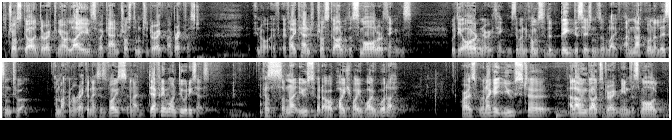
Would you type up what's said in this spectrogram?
to trust God directing our lives if I can't trust Him to direct my breakfast. You know, if, if I can't trust God with the smaller things, with the ordinary things, then when it comes to the big decisions of life, I'm not going to listen to Him. I'm not going to recognize His voice, and I definitely won't do what He says. Because I'm not used to it. Why, why, why would I? Whereas when I get used to allowing God to direct me in the small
